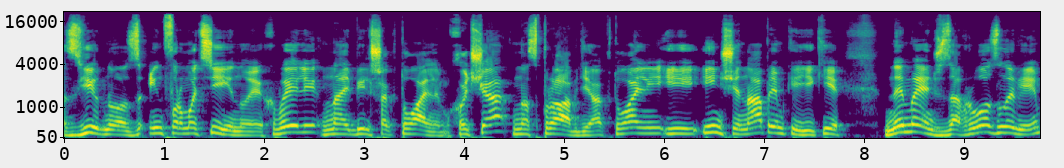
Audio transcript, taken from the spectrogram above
згідно з інформаційної хвилі, найбільш актуальним. Хоча насправді актуальні і інші напрямки, які не менш загрозливі.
